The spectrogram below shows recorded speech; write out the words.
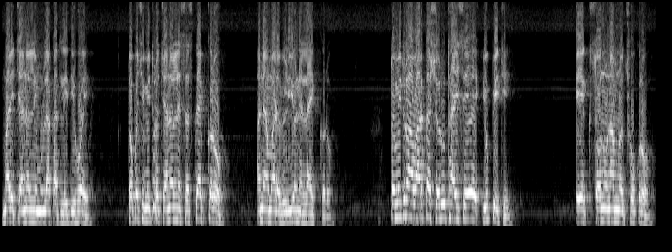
મારી ચેનલની મુલાકાત લીધી હોય, તો પછી મિત્રો ચેનલને સબસ્ક્રાઈબ કરો અને અમારા વિડીયોને લાઈક કરો. તો મિત્રો આ વાર્તા શરૂ થાય છે યુપીથી. એક સોનુ નામનો છોકરો.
